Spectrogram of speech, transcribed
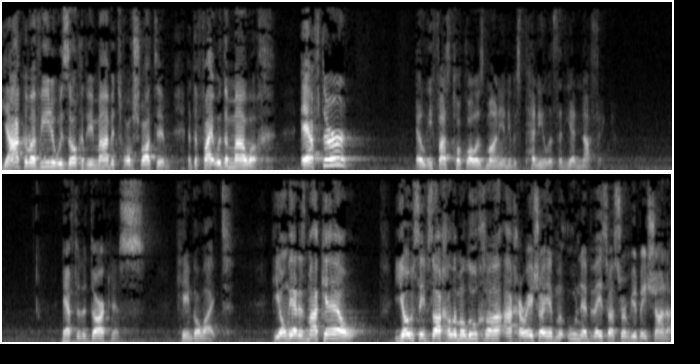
Yaakov Avinu was zochet to be mabit 12 shvatim and to fight with the malach. After Eliphaz took all his money and he was penniless and he had nothing. After the darkness came the light. He only had his makel. Yosef zachal malucha acharesh me'une bebeis asurim yud.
